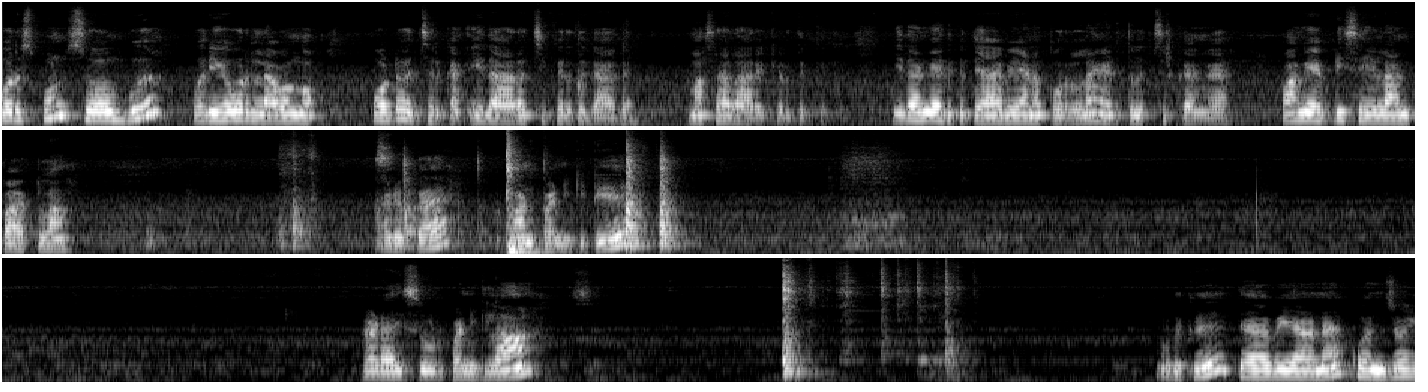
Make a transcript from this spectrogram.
ஒரு ஸ்பூன் சோம்பு ஒரே ஒரு லவங்கம் போட்டு வச்சுருக்கேன். இதை அரைச்சிக்கிறதுக்காக மசாலா அரைக்கிறதுக்கு. இதாங்க இதுக்கு தேவையான பொருள்லாம் எடுத்து வச்சுருக்கேங்க. வாங்க எப்படி செய்யலான்னு பார்க்கலாம். அடுப்பை ஆன் பண்ணிக்கிட்டு கடாய் சூடு பண்ணிக்கலாம். அதுக்கு தேவையான கொஞ்சம்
